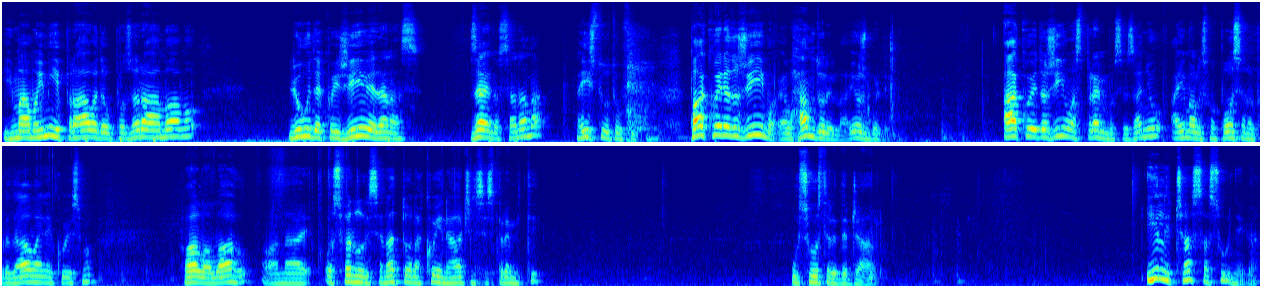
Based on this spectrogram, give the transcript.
imamo i mi pravo da upozoravamo ljude koji žive danas zajedno sa nama na istu tu fitnu. Pa ako je ne doživimo, elhamdulillah, još bolje. Ako je doživimo, spremimo se za nju, a imali smo posebno predavanje koje smo, hvala Allahu, onaj, osvrnuli se na to na koji način se spremiti u susret Dejjalu. Ili časa sudnjega,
